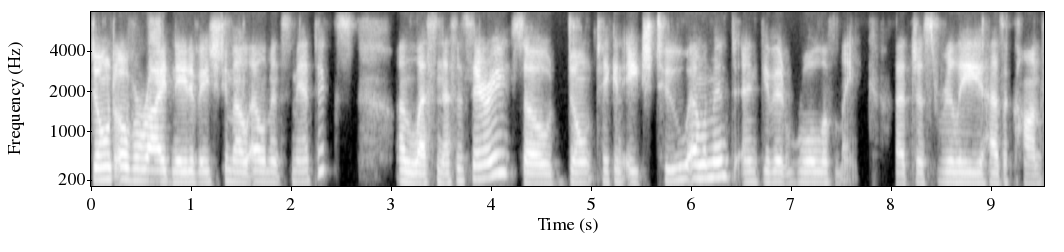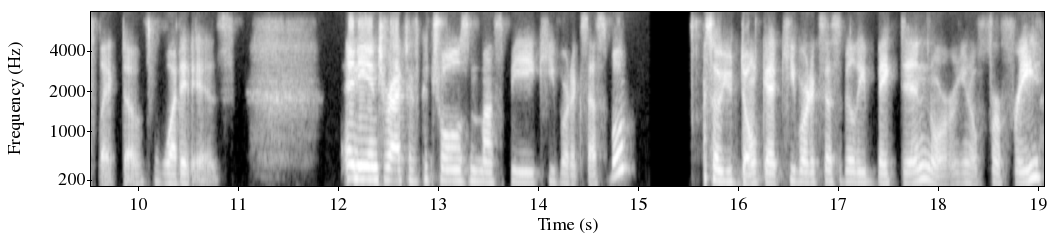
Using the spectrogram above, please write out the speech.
Don't override native HTML element semantics unless necessary. So don't take an H2 element and give it role of link. That just really has a conflict of what it is. Any interactive controls must be keyboard accessible. So you don't get keyboard accessibility baked in or you know for free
